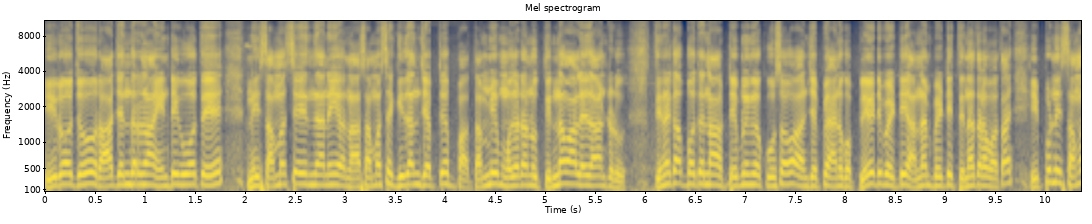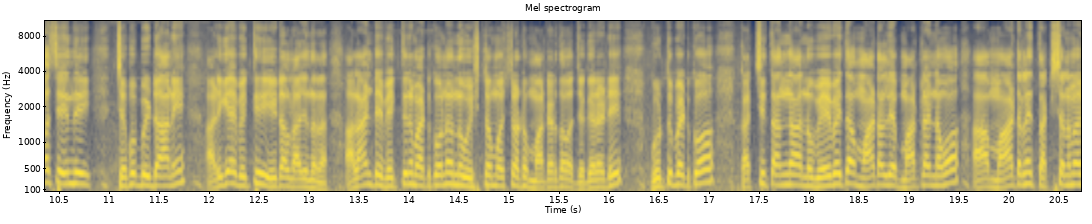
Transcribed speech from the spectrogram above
ఈరోజు రాజేంద్ర నా ఇంటికి పోతే నీ సమస్య ఏందని నా సమస్య గిదని చెప్తే తమ్మి మొదట నువ్వు తిన్నవా లేదా అంటాడు. తినకపోతే నా టేబుల్ మీద కూర్చోవా అని చెప్పి ఆయన ఒక ప్లేట్ పెట్టి అన్నం పెట్టి తిన్న తర్వాత ఇప్పుడు నీ సమస్య ఏంది? చెప్పు బిడ్డ అని అడిగే వ్యక్తి ఈటల రాజేంద్ర అలాంటి వ్యక్తిని పట్టుకొని నువ్వు ఇష్టం వచ్చినట్టు మాట్లాడతావు జగ్గారెడ్డి? గుర్తుపెట్టుకో ఖచ్చితంగా నువ్వు ఏవైతే మాటలు మాట్లాడినావో ఆ మాటల్ని తక్షణమే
